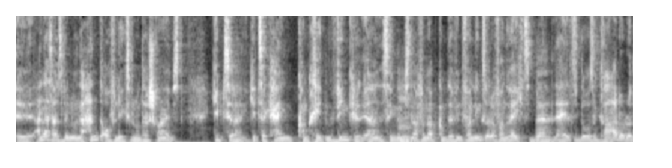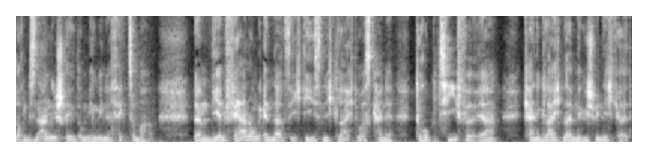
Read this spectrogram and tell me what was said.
äh, anders als wenn du eine Hand auflegst, wenn du unterschreibst, gibt es ja, gibt's ja keinen konkreten Winkel. Ja? Das hängt ein bisschen mhm. davon ab, kommt der Wind von links oder von rechts, ja. hält die Dose gerade oder doch ein bisschen angeschrägt, um irgendwie einen Effekt zu machen. Ähm, die Entfernung ändert sich, die ist nicht gleich. Du hast keine Drucktiefe, ja? keine gleichbleibende Geschwindigkeit.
